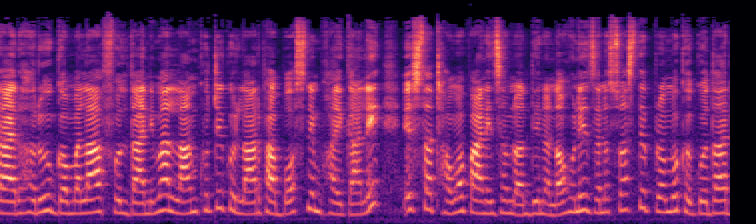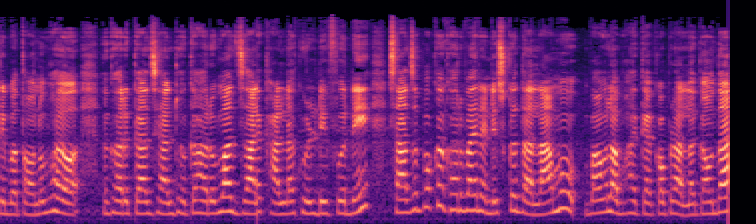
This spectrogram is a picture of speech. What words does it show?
टायरहरू गमला फुलदानीमा लामखुट्टेको लार्भा बस्ने भएकाले यस्ता ठाउँमा पानी जम्न दिन नहुने जनस्वास्थ्य प्रमुख गोदारले बताउनुभयो। घरका झ्याल ढोकाहरूमा जाल खाल्डा खुल्डी फुर्ने साँझपख घर बाहिर निस्कँदा लामो बाहुला भएका कपडा लगाउँदा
